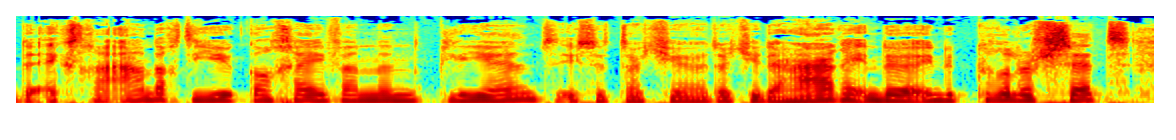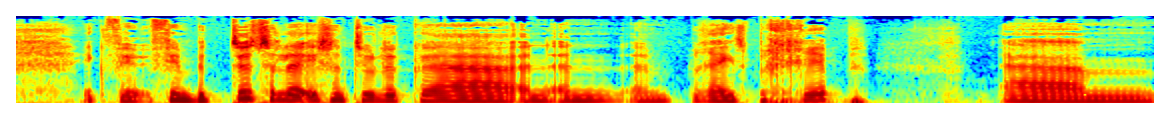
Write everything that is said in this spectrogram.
de extra aandacht die je kan geven aan een cliënt? Is het dat je, dat je de haren in de, in de krullers zet? Ik vind, vind betuttelen is natuurlijk een, een, een breed begrip. Ehm,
